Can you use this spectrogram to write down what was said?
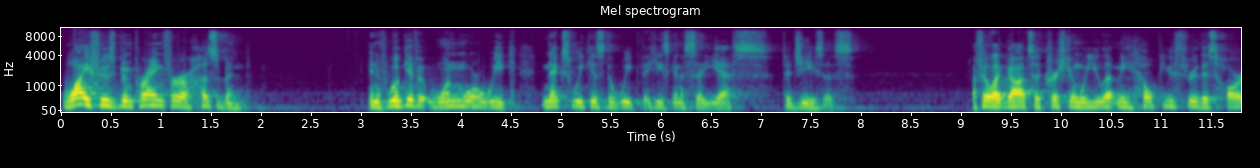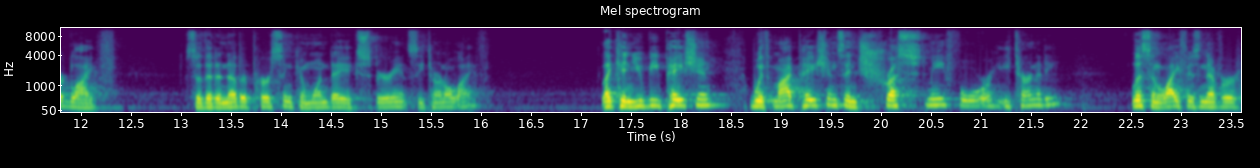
wife who's been praying for her husband. And if we'll give it one more week, next week is the week that he's going to say yes to Jesus. I feel like God said, Christian, will you let me help you through this hard life so that another person can one day experience eternal life? Like, can you be patient with my patience and trust me for eternity? Listen, life is never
